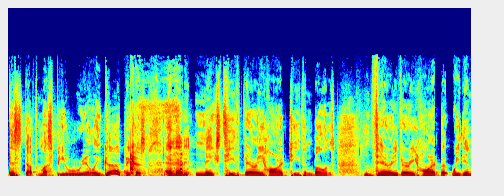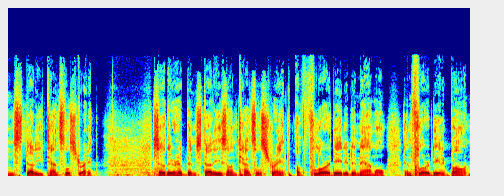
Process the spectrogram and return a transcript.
this stuff must be really good because, and then it makes teeth very hard, teeth and bones, very, very hard. But we didn't study tensile strength. So there have been studies on tensile strength of fluoridated enamel and fluoridated bone,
